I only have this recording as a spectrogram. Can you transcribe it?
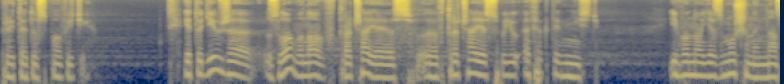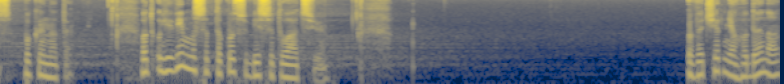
прийти до сповіді. І тоді вже зло воно втрачає, втрачає свою ефективність, і воно є змушеним нас покинути. От уявімо таку собі ситуацію. Вечірня година,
